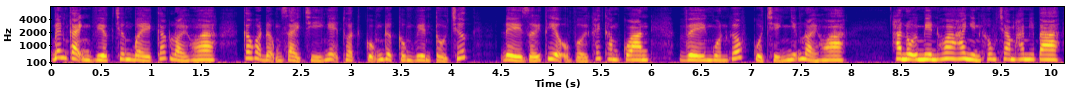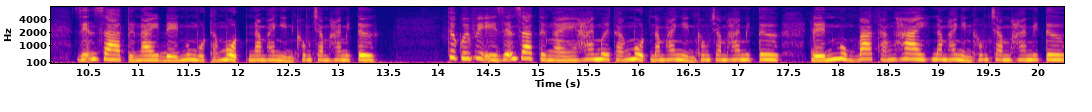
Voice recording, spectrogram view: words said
Bên cạnh việc trưng bày các loài hoa, các hoạt động giải trí nghệ thuật cũng được công viên tổ chức để giới thiệu với khách tham quan về nguồn gốc của chính những loài hoa. Hà Nội miền hoa 2023 diễn ra từ nay đến mùng 1 tháng 1 năm 2024. Thưa quý vị, diễn ra từ ngày 20 tháng 1 năm 2024 đến mùng 3 tháng 2 năm 2024,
